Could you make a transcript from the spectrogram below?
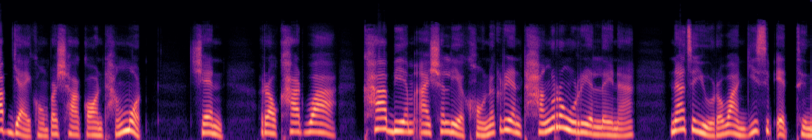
าพใหญ่ของประชากรทั้งหมด เช่น เราคาดว่าค่า BMI เฉลี่ยของนักเรียนทั้งโรงเรียนเลยนะ น่าจะอยู่ระหว่าง 21 ถึง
